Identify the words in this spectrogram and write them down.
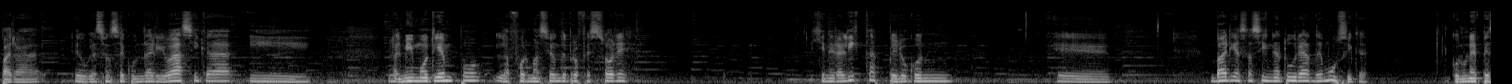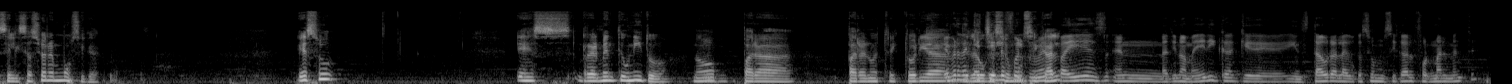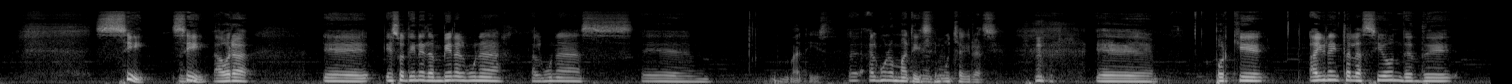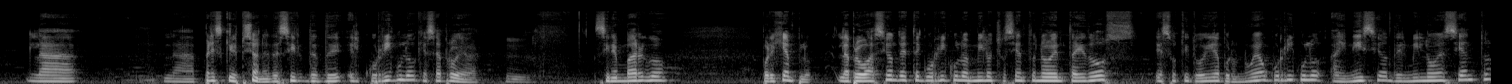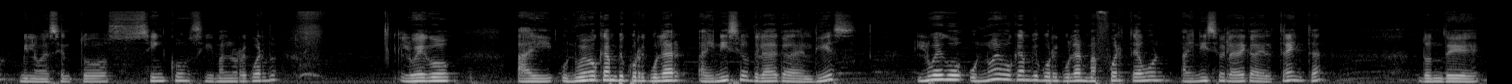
para educación secundaria y básica y al mismo tiempo la formación de profesores generalistas pero con eh, varias asignaturas de música con una especialización en música. Eso es realmente un hito no para para nuestra historia ¿Es verdad que Chile fue el primer país en Latinoamérica que instaura la educación musical formalmente? Sí, sí. Ahora, eh, eso tiene también algunas... algunas eh, matices. Eh, algunos matices, muchas gracias. porque hay una instalación desde la, la prescripción, es decir, desde el currículo que se aprueba. Mm. Sin embargo, Por ejemplo, la aprobación de este currículo en 1892 es sustituida por un nuevo currículo a inicios del 1900, 1905, si mal no recuerdo. Luego hay un nuevo cambio curricular a inicios de la década del 10. Luego un nuevo cambio curricular más fuerte aún a inicios de la década del 30, donde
